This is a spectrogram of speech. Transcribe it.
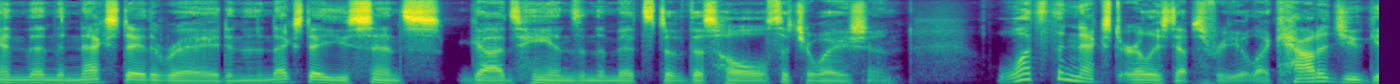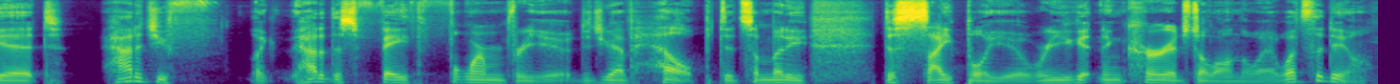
and then the next day the raid, and then the next day you sense God's hands in the midst of this whole situation. What's the next early steps for you? Like, how did you get? How did you? Like, how did this faith form for you? Did you have help? Did somebody disciple you? Were you getting encouraged along the way? What's the deal?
